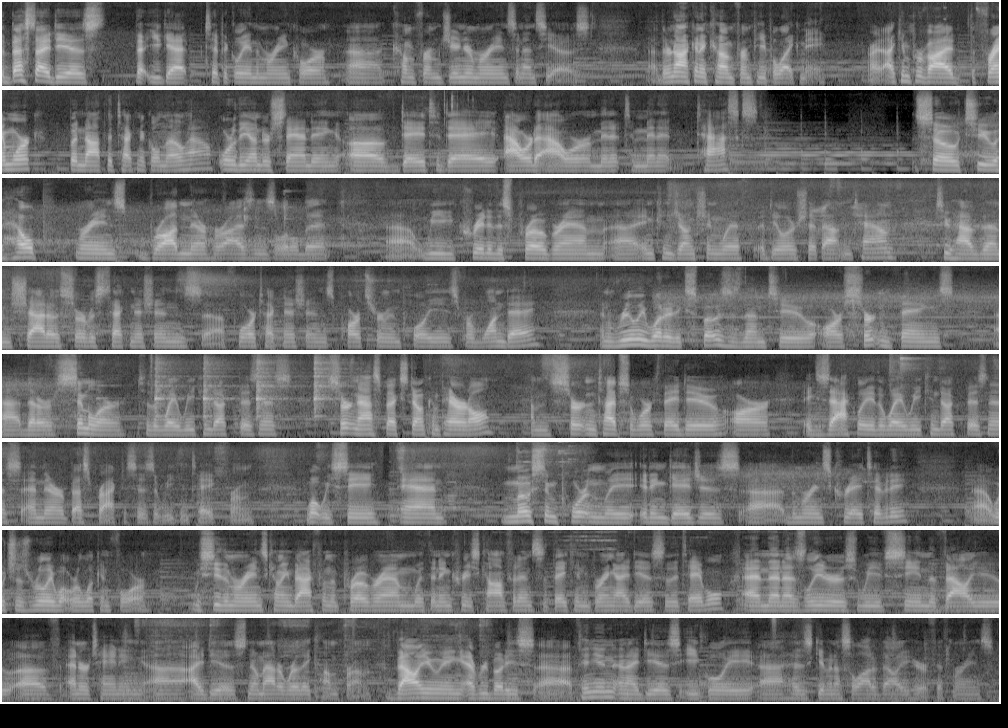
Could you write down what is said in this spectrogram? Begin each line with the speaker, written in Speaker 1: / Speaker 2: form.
Speaker 1: The best ideas that you get typically in the Marine Corps uh, come from junior Marines and NCOs. Uh, they're not going to come from people like me. Right? I can provide the framework, but not the technical know-how or the understanding of day-to-day, hour-to-hour, minute-to-minute tasks. So to help Marines broaden their horizons a little bit, uh, we created this program uh, in conjunction with a dealership out in town to have them shadow service technicians, uh, floor technicians, parts room employees for one day. And really what it exposes them to are certain things uh, that are similar to the way we conduct business. Certain aspects don't compare at all. Um, certain types of work they do are exactly the way we conduct business and there are best practices that we can take from what we see. And most importantly, it engages uh, the Marines' creativity uh, which is really what we're looking for. We see the Marines coming back from the program with an increased confidence that they can bring ideas to the table. And then as leaders, we've seen the value of entertaining uh, ideas no matter where they come from. Valuing everybody's uh, opinion and ideas equally uh, has given us a lot of value here at 5th Marines.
